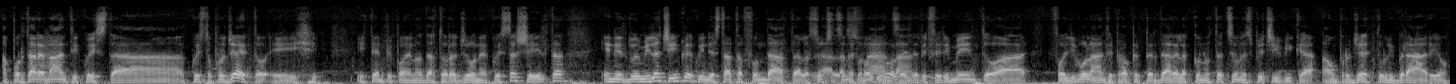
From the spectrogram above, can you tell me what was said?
a portare avanti questa- questo progetto e i, tempi poi hanno dato ragione a questa scelta e nel 2005 quindi è stata fondata l'associazione la Fogli Sonanza, Volanti il il riferimento a fogli volanti proprio per dare la connotazione specifica a un progetto librario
